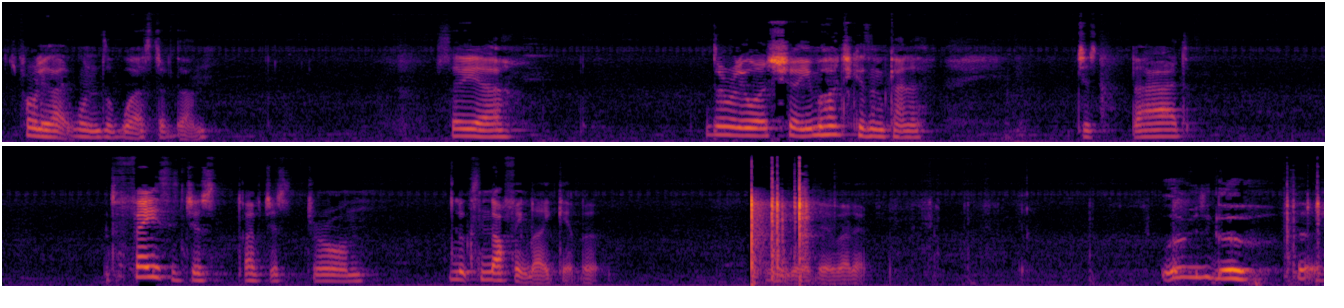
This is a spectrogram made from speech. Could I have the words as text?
It's probably like one of the worst I've done. So yeah, I don't really want to show you much because I'm kind of just bad. The face is just I've just drawn. Looks nothing like it, but what are you gonna do about it? Where did it go? Okay.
